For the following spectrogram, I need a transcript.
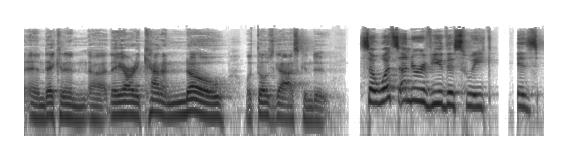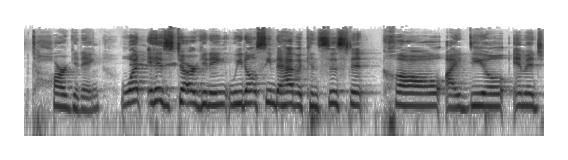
and they can uh, they already kind of know what those guys can do. So what's under review this week is targeting. What is targeting? We don't seem to have a consistent call, ideal image.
